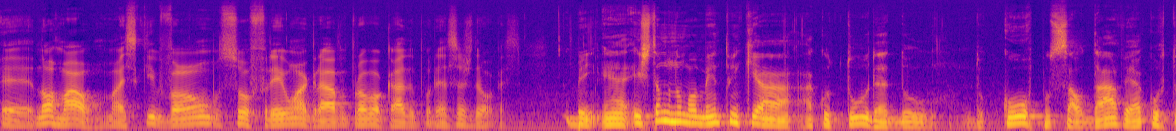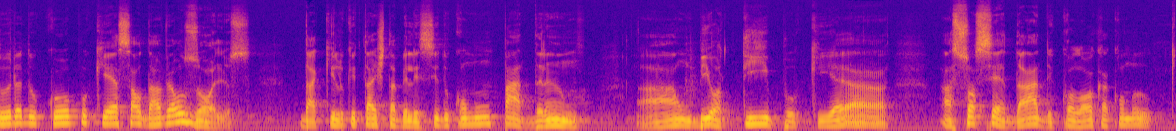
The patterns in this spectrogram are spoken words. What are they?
é, normal, mas que vão sofrer um agravo provocado por essas drogas. Bem, é, estamos no momento em que a, a cultura do, do corpo saudável é a cultura do corpo que é saudável aos olhos, daquilo que está estabelecido como um padrão, há um biotipo que é a, a sociedade coloca como que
